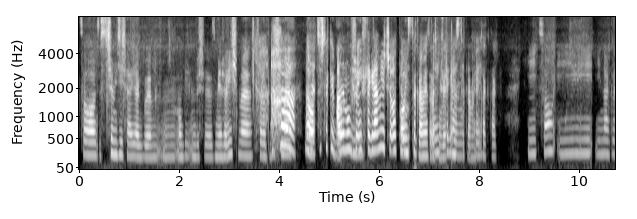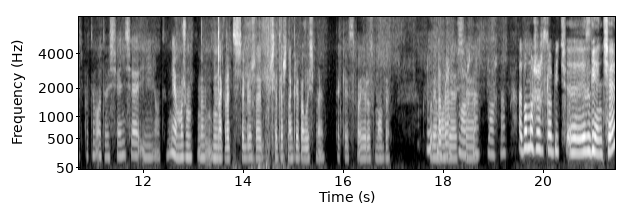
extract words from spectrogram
co, z czym dzisiaj jakby mm, mogliby się zmierzyliśmy, co robiliśmy. Aha, no, ale, coś takiego. ale mówisz o I- Instagramie, czy o tym? O Instagramie teraz o mówię, Instagramie, o Instagramie, okej. tak, tak. I co? I, I nagrać potem o tym święcie i o tym, nie możemy na- nagrać z siebie, że się też nagrywałyśmy takie swoje rozmowy, które Dobra, może się... można, można. Albo możesz zrobić y, zdjęcie,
